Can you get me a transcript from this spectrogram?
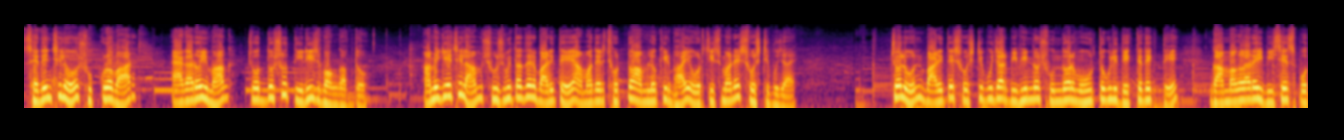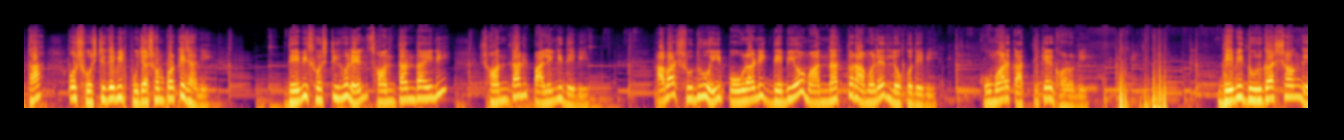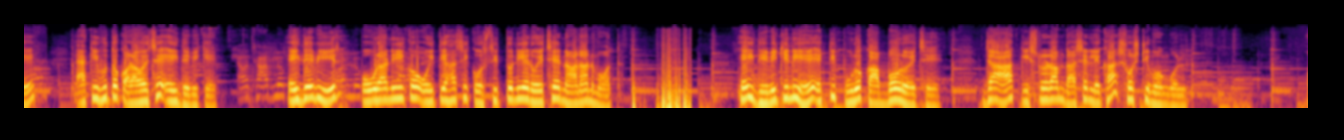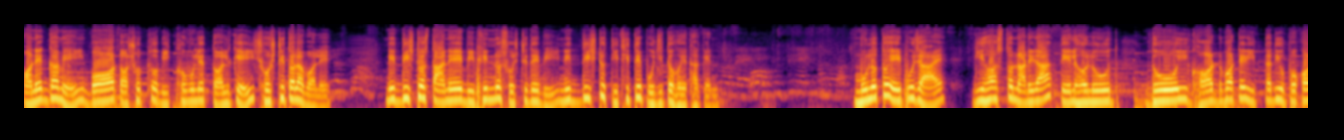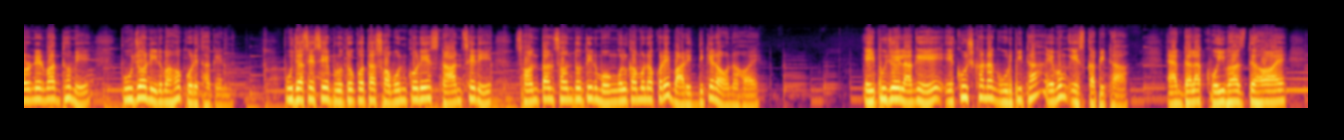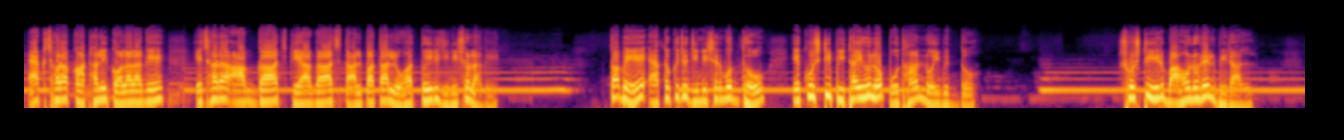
সেদিন ছিল শুক্রবার, এগারোই মাঘ, চোদ্দোশো তিরিশ বঙ্গাব্দ। আমি গিয়েছিলাম সুস্মিতাদের বাড়িতে আমাদের ছোট্ট আমলকির ভাই অর্চিসমানের ষষ্ঠী পূজায়। চলুন বাড়িতে ষষ্ঠী পূজার বিভিন্ন সুন্দর মুহূর্তগুলি দেখতে দেখতে গ্রাম বাংলার এই বিশেষ প্রথা ও ষষ্ঠী দেবীর পূজা সম্পর্কে জানি। দেবী ষষ্ঠী হলেন সন্তানদায়িনী সন্তান পালিনী দেবী। আবার শুধুই পৌরাণিক দেবী ও মান্ধাত্তর আমলের লোকদেবী, কুমার কার্তিকের ঘরণী। দেবী দুর্গার সঙ্গে একীভূত করা হয়েছে এই দেবীকে। এই দেবীর পৌরাণিক ও ঐতিহাসিক অস্তিত্ব নিয়ে রয়েছে নানান মত। এই দেবীকে নিয়ে একটি পুরো কাব্যও রয়েছে, যা কৃষ্ণরাম দাসের লেখা ষষ্ঠীমঙ্গল অনেক গ্রামেই বট, অসত্য, বৃক্ষমূলের তলকেই ষষ্ঠীতলা বলে। নির্দিষ্ট স্থানে বিভিন্ন ষষ্ঠীদেবী নির্দিষ্ট তিথিতে পূজিত হয়ে থাকেন। মূলত এই পূজায় গৃহস্থ নারীরা তেল, হলুদ, দই, ঘট বটের ইত্যাদি উপকরণের মাধ্যমে পুজো নির্বাহ করে থাকেন। পূজা শেষে ব্রতকথা শ্রবণ করে, স্নান সেরে সন্তান সন্ততির মঙ্গল কামনা করে বাড়ির দিকে রওনা হয়। এই পুজোয় লাগে একুশখানা গুড় পিঠা এবং এসকা পিঠা এক ডালা খই ভাজতে হয়, এক ছড়া কাঁঠালি কলা লাগে, এছাড়া আগ গাছ, কেয়া গাছ, তালপাতা, লোহার তৈরি জিনিসও লাগে। তবে এত কিছু জিনিসের মধ্যেও একুশটি পিঠাই হলো প্রধান নৈবেদ্য। ষষ্ঠীর বাহন হলেন বিড়াল।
